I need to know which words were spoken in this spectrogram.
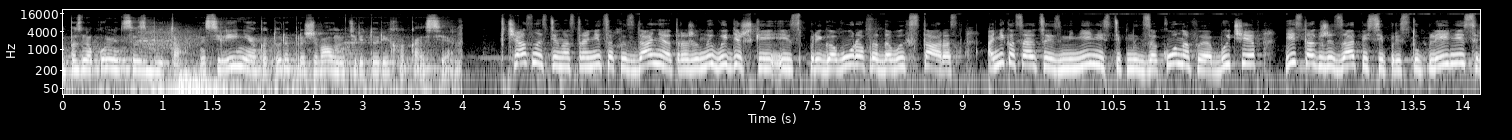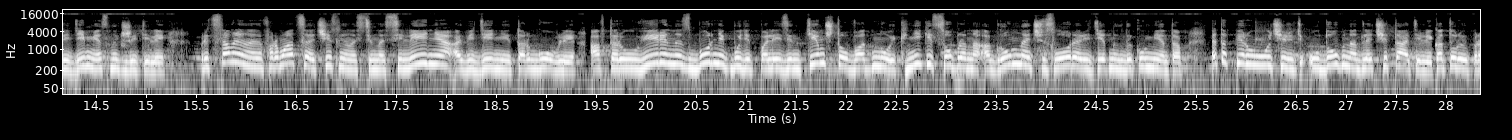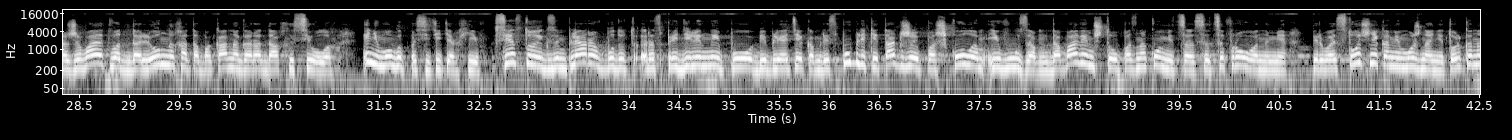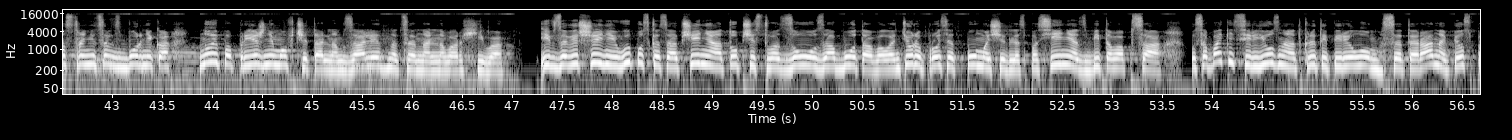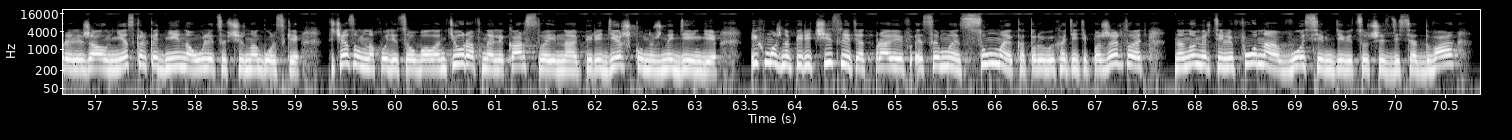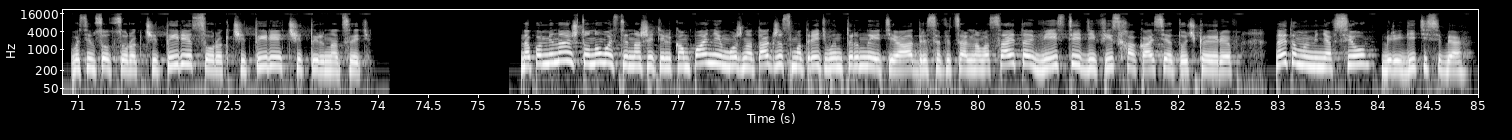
познакомиться с бытом населения, которое проживало на территории Хакасии. Частности, на страницах издания отражены выдержки из приговоров родовых старост. Они касаются изменений степных законов и обычаев. Есть также записи преступлений среди местных жителей. Представлена информация о численности населения, о ведении торговли. Авторы уверены, сборник будет полезен тем, что в одной книге собрано огромное число раритетных документов. Это в первую очередь удобно для читателей, которые проживают в отдаленных от Абакана городах и селах и не могут посетить архив. Все 100 экземпляров будут распределены распределены по библиотекам республики, также по школам и вузам. Добавим, что познакомиться с оцифрованными первоисточниками можно не только на страницах сборника, но и по-прежнему в читальном зале Национального архива. И в завершении выпуска сообщение от общества «Зоозабота». Волонтеры просят помощи для спасения сбитого пса. У собаки серьезно открытый перелом. С этой раны пес пролежал несколько дней на улице в Черногорске. Сейчас он находится у волонтеров. На лекарства и на передержку нужны деньги. Их можно перечислить, отправив смс с суммой, которую вы хотите пожертвовать, на номер телефона 8 962 844 44 14. Напоминаю, что новости нашей телекомпании можно также смотреть в интернете. Адрес официального сайта вести-хакасия.рф. На этом у меня все. Берегите себя.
